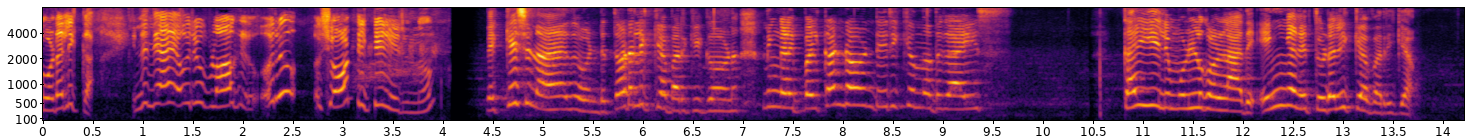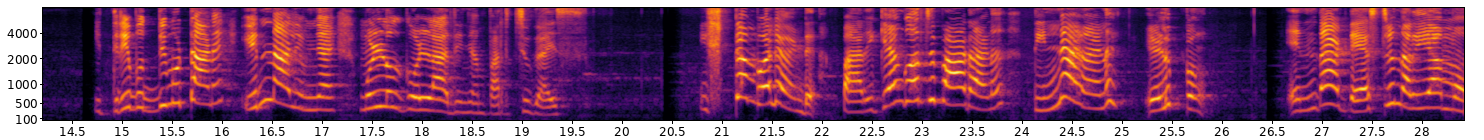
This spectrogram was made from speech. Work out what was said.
തുടലിക്ക. ഇന്ന് ഞാൻ ഒരു വ്ളോഗ് ഒരു ഷോർട്ട് ഇട്ടിരുന്നു. വെക്കേഷൻ ആയതുകൊണ്ട് തുടലിക്ക പറിക്കുകയാണ്. നിങ്ങളിപ്പോൾ കണ്ടുകൊണ്ടിരിക്കുന്നത് ഗൈസ് കയ്യിൽ മുള്ളുകൊള്ളാതെ എങ്ങനെ തുടലിക്ക പറിക്കാം? ഇത്തിരി ബുദ്ധിമുട്ടാണ്. എന്നാലും ഞാൻ മുള്ളുകൊള്ളാതെ ഞാൻ പറിച്ചു ഗൈസ് ഇഷ്ടം പോലെ ഉണ്ട്. പറിക്കാൻ കുറച്ച് പാടാണ്. തിന്നാനാണ് എളുപ്പം. എന്താ ടേസ്റ്റ് എന്നറിയാമോ?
